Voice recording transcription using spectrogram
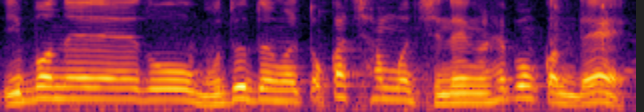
이번에도 무드등을 똑같이 한번 진행을 해볼 건데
